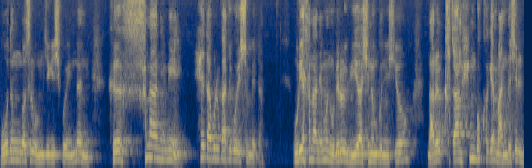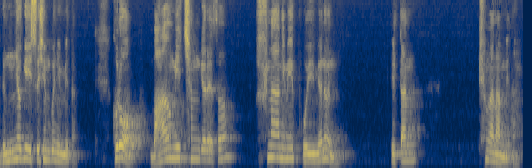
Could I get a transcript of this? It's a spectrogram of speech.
모든 것을 움직이시고 있는 그 하나님이 해답을 가지고 있습니다. 우리 하나님은 우리를 위하시는 분이시요. 나를 가장 행복하게 만드실 능력이 있으신 분입니다. 그로 마음이 청결해서 하나님이 보이면은 일단 평안합니다.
